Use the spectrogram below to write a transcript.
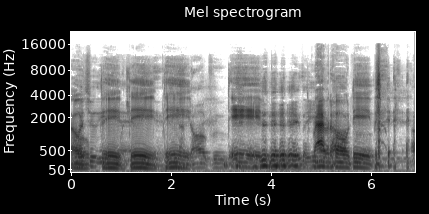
Oh, you eat, deep, man? deep, that deep, dog food. deep. Rabbit hole deep. All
